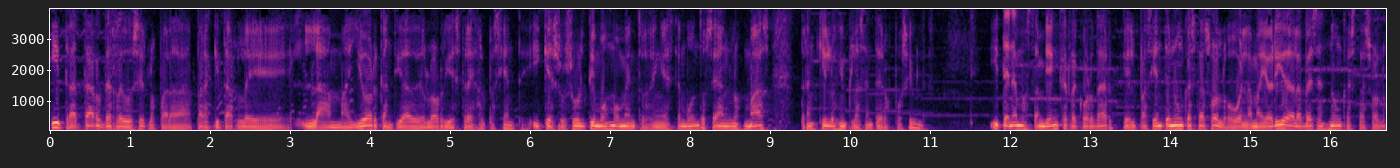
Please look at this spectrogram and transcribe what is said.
y tratar de reducirlos para, para, quitarle la mayor cantidad de dolor y estrés al paciente y que sus últimos momentos en este mundo sean los más tranquilos y placenteros posibles. Y tenemos también que recordar que el paciente nunca está solo o en la mayoría de las veces nunca está solo.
